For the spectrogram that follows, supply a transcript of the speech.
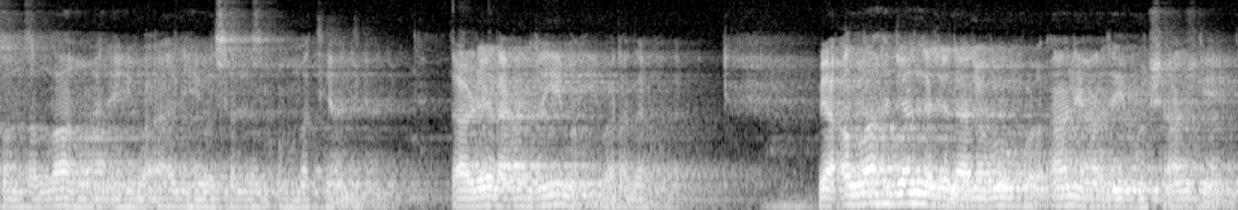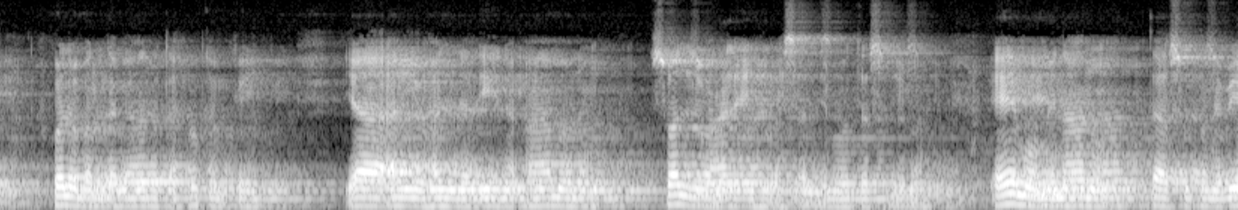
صلی الله علیه و آله وسلم امتیان دا ډېر عظیم خبره ده بیا الله جل جلاله قرآن عظیم الشان کې خپل بندگانو ته حکم کوي یا ایها الذین آمنو صلوا علیه وسلموا تسلیما اے مؤمنانو تاسو په نبی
